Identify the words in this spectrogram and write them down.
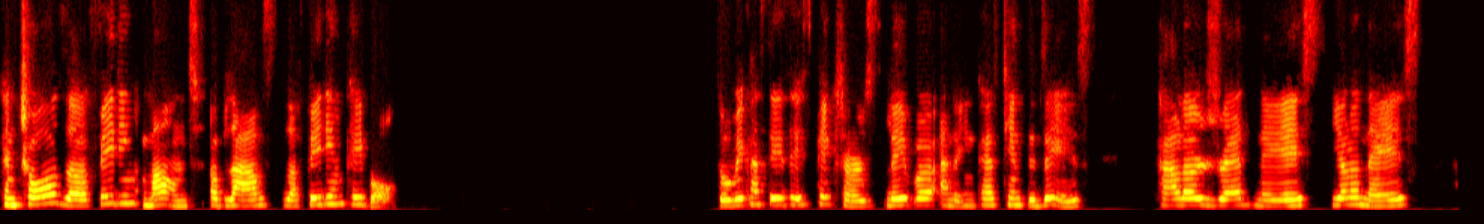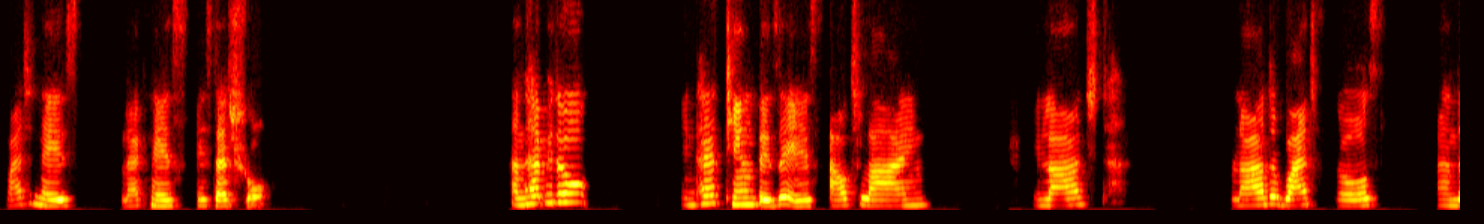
control the feeding amount, observes the feeding table. So we can see these pictures, liver and intestine disease, color redness, yellowness, whiteness, blackness, etc. And hepato intestine disease outline enlarged blood white cells and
